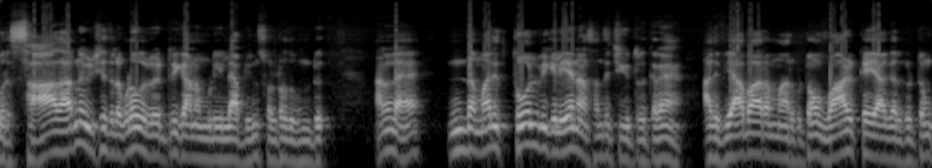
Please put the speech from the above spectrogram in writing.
ஒரு சாதாரண விஷயத்தில் கூட ஒரு வெற்றி காண முடியல அப்படின்னு சொல்கிறது உண்டு. அதனால் இந்த மாதிரி தோல்விகளையே நான் சந்திச்சுக்கிட்டு இருக்கிறேன். அது வியாபாரமாக இருக்கட்டும் வாழ்க்கையாக இருக்கட்டும்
